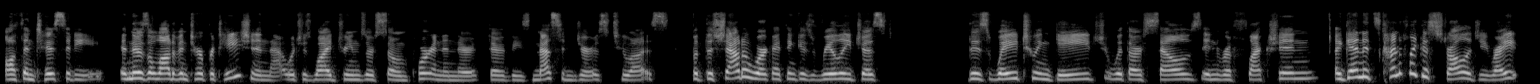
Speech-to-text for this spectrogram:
authenticity. And there's a lot of interpretation in that which is why dreams are so important and they're they're these messengers to us. But the shadow work i think is really just this way to engage with ourselves in reflection. Again it's kind of like astrology right?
